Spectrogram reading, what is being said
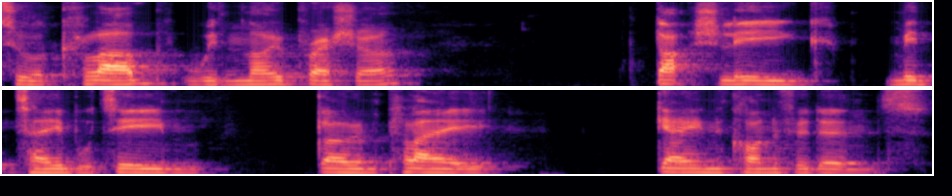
to a club with no pressure, Dutch league, mid table team, go and play, gain confidence,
